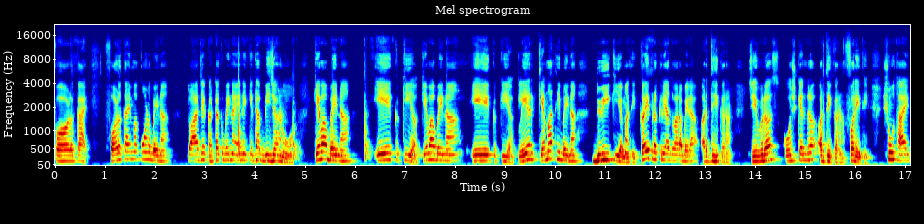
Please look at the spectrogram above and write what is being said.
ફળકાય ફળકાયમાં કોણ બન્યા? તો આ જે ઘટક બન્યા એને કીધા બીજાણુઓ. કેવા બન્યા? એકકીય. કેવા બન્યા? એકકીય ક્લિયર કેમાંથી બન્યા? દ્વિકીયમાંથી. કઈ પ્રક્રિયા દ્વારા બન્યા? અર્ધીકરણ. જીવરસ કોષ કેન્દ્ર અર્ધીકરણ. ફરીથી, શું થાય?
